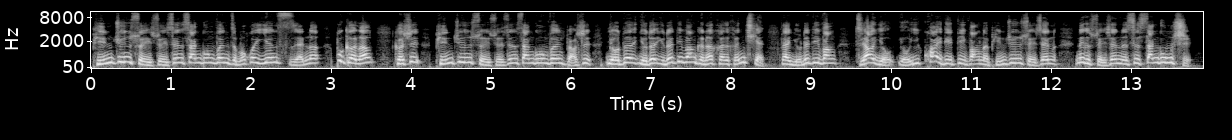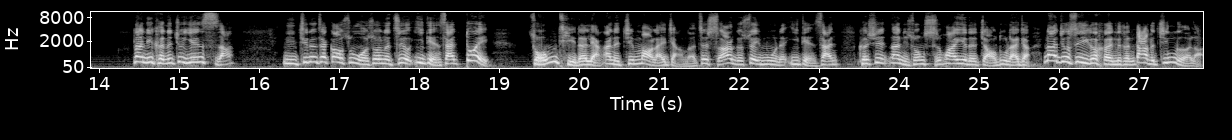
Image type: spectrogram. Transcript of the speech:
平均水水深三公分怎么会淹死人呢？不可能。可是平均水水深三公分，表示有的有的有的地方可能很很浅，但有的地方只要有有一块的地方呢，平均水深那个水深呢是三公尺，那你可能就淹死啊。你今天在告诉我说呢，只有一点三，对，总体的两岸的经贸来讲呢，这十二个税目呢一点三，可是那你从石化业的角度来讲，那就是一个很很大的金额了。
